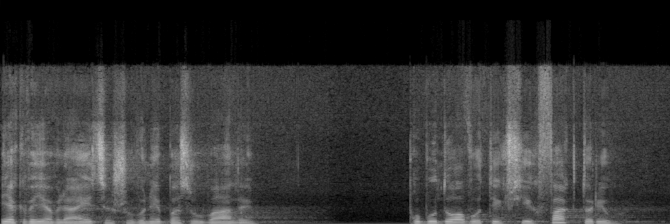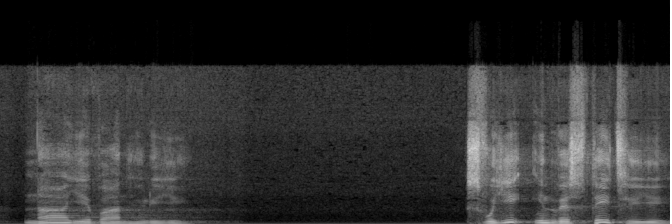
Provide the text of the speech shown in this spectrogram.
як виявляється, що вони базували побудову тих всіх факторів на Євангелії. Свої інвестиції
